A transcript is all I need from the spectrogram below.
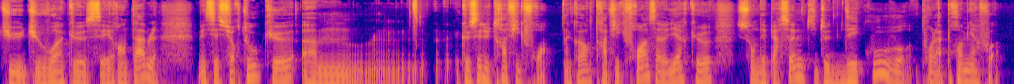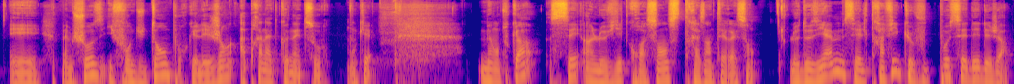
tu, tu vois que c'est rentable, mais c'est surtout que que c'est du trafic froid, d'accord? Trafic froid, ça veut dire que ce sont des personnes qui te découvrent pour la première fois. Et même chose, il faut du temps pour que les gens apprennent à te connaître souvent. Mais en tout cas, c'est un levier de croissance très intéressant. Le deuxième, c'est le trafic que vous possédez déjà.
